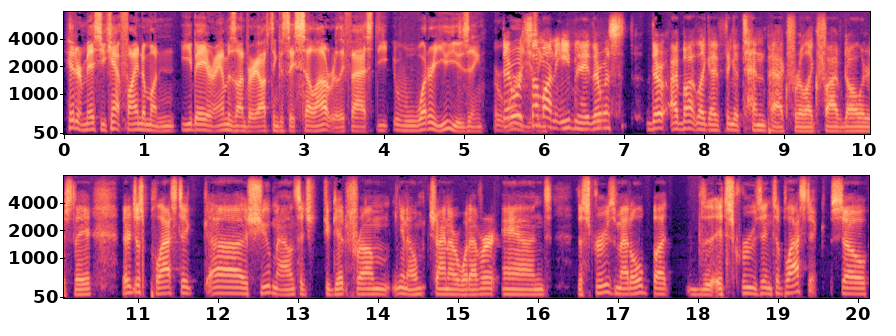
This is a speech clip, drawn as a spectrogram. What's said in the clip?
hit or miss. You can't find them on eBay or Amazon very often because they sell out really fast. What are you using? Or There were some using? on eBay. There was there. I bought like I think a ten pack for like five dollars. They they're just plastic uh, shoe mounts that you get from you know China or whatever, and the screws metal, but the, it screws into plastic. So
